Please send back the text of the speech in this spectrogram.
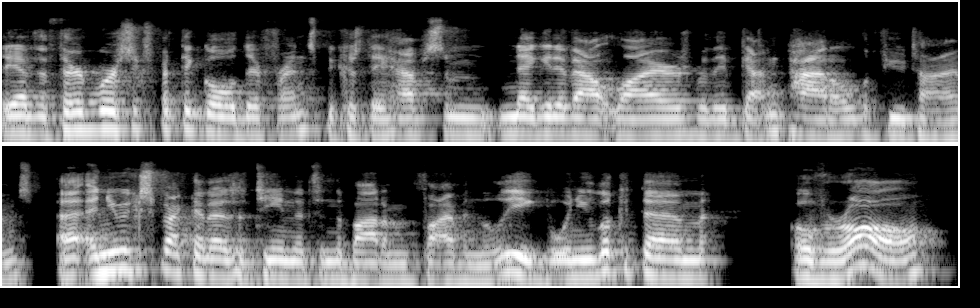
they have the third worst expected goal difference because they have some negative outliers where they've gotten paddled a few times. Uh, and you expect that as a team that's in the bottom five in the league. But when you look at them overall,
